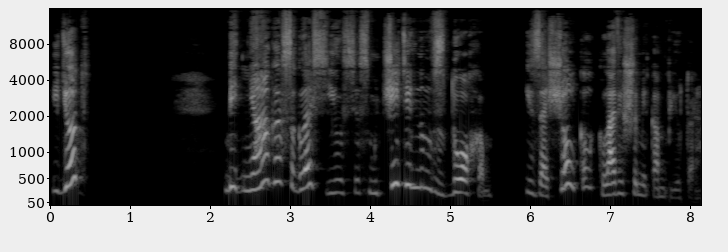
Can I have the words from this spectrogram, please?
Идет?» Бедняга согласился с мучительным вздохом и защелкал клавишами компьютера.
